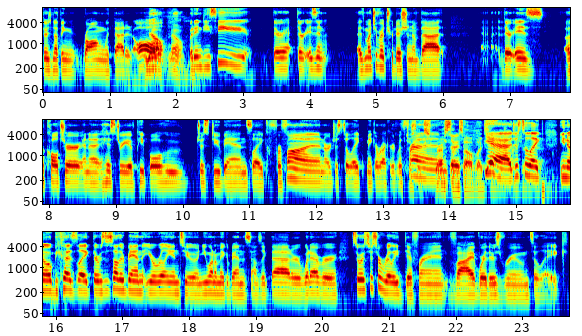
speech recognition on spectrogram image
there's nothing wrong with that at all. No, no. But in DC, there there isn't as much of a tradition of that. There is a culture and a history of people who just do bands like for fun or just to like make a record with Just friends Just express or- themselves, like yeah just to like yeah. you know because like there was this other band that you were really into and you want to make a band that sounds like that or whatever so it's just a really different vibe where there's room to like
